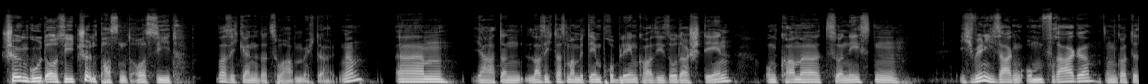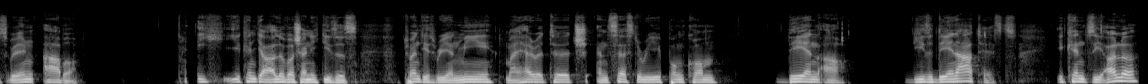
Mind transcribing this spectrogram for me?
schön gut aussieht, schön passend aussieht, was ich gerne dazu haben möchte halt. Ne? Ähm, ja, dann lasse ich das mal mit dem Problem quasi so da stehen und komme zur nächsten, ich will nicht sagen Umfrage, um Gottes Willen, aber ich, ihr kennt ja alle wahrscheinlich dieses 23andMe, MyHeritage, Ancestry.com. DNA. Diese DNA-Tests. Ihr kennt sie alle.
